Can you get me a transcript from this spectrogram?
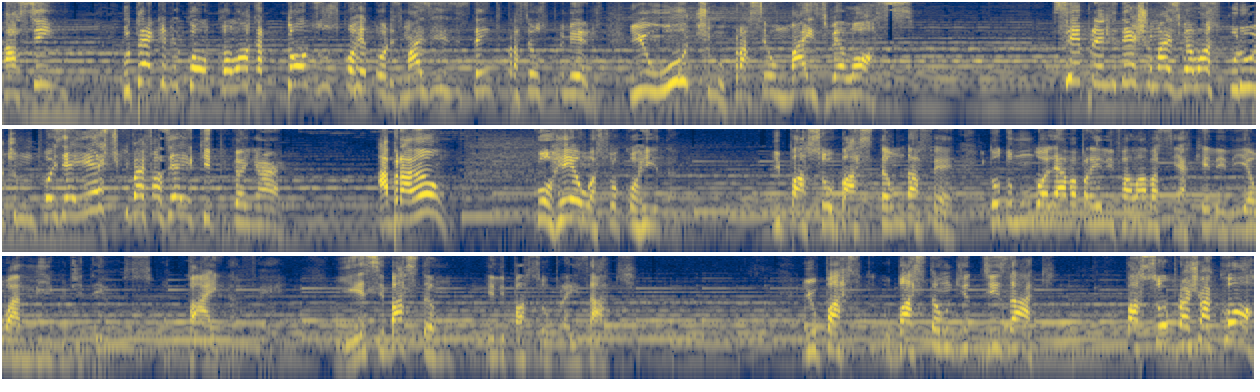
Assim, o técnico coloca todos os corredores mais resistentes para ser os primeiros e o último para ser o mais veloz. Sempre ele deixa o mais veloz por último, pois é este que vai fazer a equipe ganhar. Abraão correu a sua corrida e passou o bastão da fé. Todo mundo olhava para ele e falava assim: aquele ali é o amigo de Deus, o pai da fé. E esse bastão ele passou para Isaac. E o bastão de, Isaac passou para Jacó.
